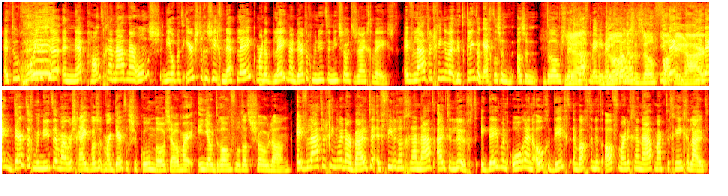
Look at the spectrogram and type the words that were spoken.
En toen gooiden ze een nep handgranaat naar ons. Die op het eerste gezicht nep leek. Maar dat bleek na 30 minuten niet zo te zijn geweest. Even later gingen we. Dit klinkt ook echt als een, als een droom slash nachtmerrie. Weet je droom wel. is want er zo je fucking denkt, raar. Je denkt 30 minuten, maar waarschijnlijk was het maar 30 seconden of zo. Maar in jouw droom voelt dat zo lang. Even later gingen we naar buiten en viel er een granaat uit de lucht. Ik deed mijn oren en ogen dicht en wachtte het af, maar de granaat maakte geen geluid.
